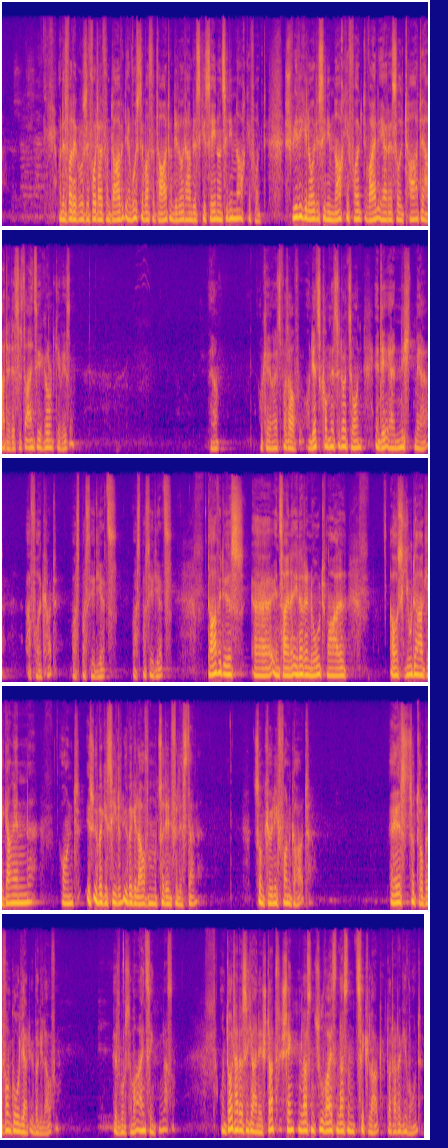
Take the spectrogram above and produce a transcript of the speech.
Und das war der große Vorteil von David. Er wusste, was er tat und die Leute haben das gesehen und sind ihm nachgefolgt. Schwierige Leute sind ihm nachgefolgt, weil er Resultate hatte. Das ist der einzige Grund gewesen. Ja. Okay, und jetzt pass auf. Und jetzt kommt eine Situation, in der er nicht mehr Erfolg hat. Was passiert jetzt? Was passiert jetzt? David ist äh, in seiner inneren Not mal aus Juda gegangen und ist übergesiedelt, übergelaufen zu den Philistern zum König von Gad. Er ist zur Truppe von Goliath übergelaufen. Das musste man einsinken lassen. Und dort hat er sich eine Stadt schenken lassen, zuweisen lassen, Ziklag. Dort hat er gewohnt.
